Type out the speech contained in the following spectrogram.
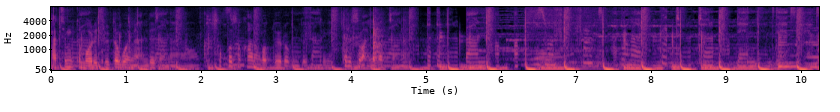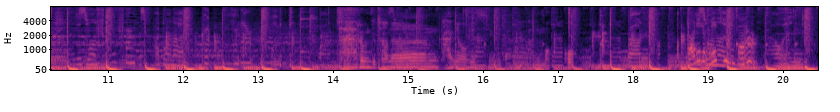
아침부터 머리 들떠 보이면 안 되잖아요. 푸석푸석 하는 것도 여러분들 되게 스트레스 많이 받잖아요. 자, 여러분들 저는 다녀오겠습니다. 밥 먹고. 머리를 왜 이렇게 around,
